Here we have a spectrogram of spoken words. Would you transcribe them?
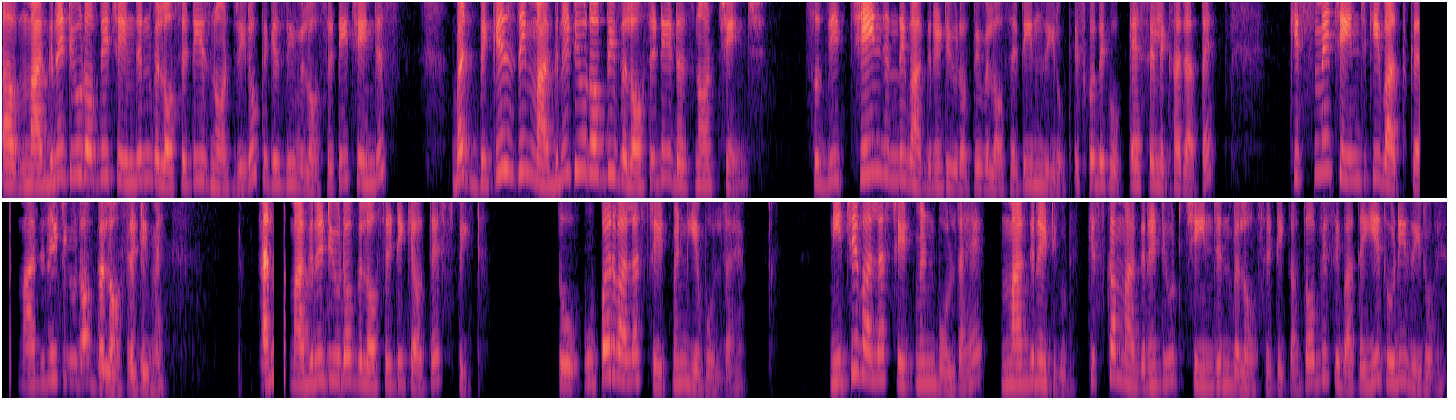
magnitude of the change in velocity is not zero because the velocity changes but because the magnitude of the velocity does not change so the change in the magnitude of the velocity in zero इसको देखो ऐसे लिखा जाता है। किसमें चेंज की बात कर मैग्नीट्यूड ऑफ़ वेलोसिटी में। मैग्नीट्यूड ऑफ़ वेलोसिटी क्या होता है? स्पीड तो ऊपर वाला स्टेटमेंट ये बोल रहा है। नीचे वाला स्टेटमेंट बोल रहा है मैग्नीट्यूड किसका मैग्नीट्यूड चेंज इन वेलोसिटी का। तो ऑब्वियसली बात है ये थोड़ी ज़ीरो है।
